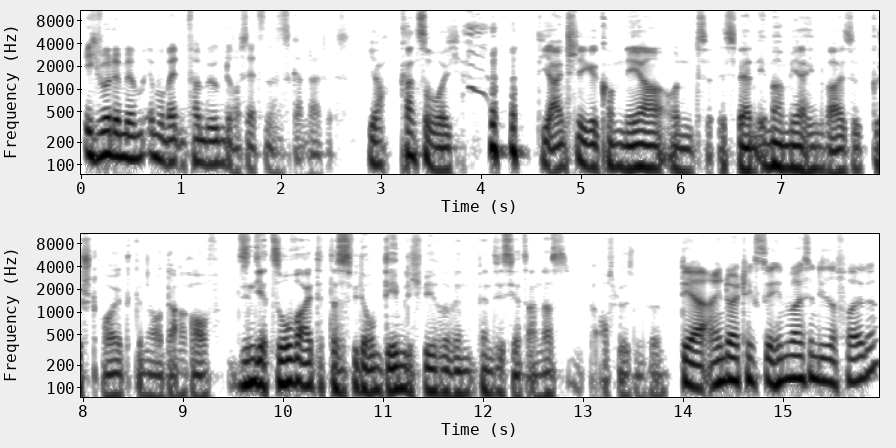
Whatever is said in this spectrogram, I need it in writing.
Ich würde mir im Moment ein Vermögen darauf setzen, dass es Gandalf ist. Ja, kannst du ruhig. die Einschläge kommen näher und es werden immer mehr Hinweise gestreut genau darauf. Die sind jetzt so weit, dass es wiederum dämlich wäre, wenn, wenn sie es jetzt anders auflösen würden. Der eindeutigste Hinweis in dieser Folge?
